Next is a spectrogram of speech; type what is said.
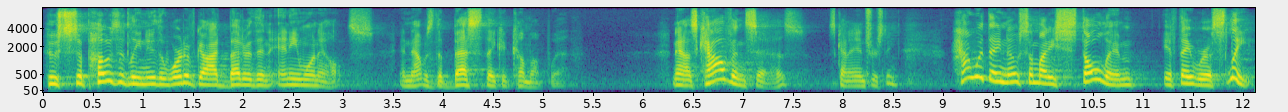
who supposedly knew the Word of God better than anyone else. And that was the best they could come up with. Now, as Calvin says, it's kind of interesting, how would they know somebody stole him if they were asleep?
